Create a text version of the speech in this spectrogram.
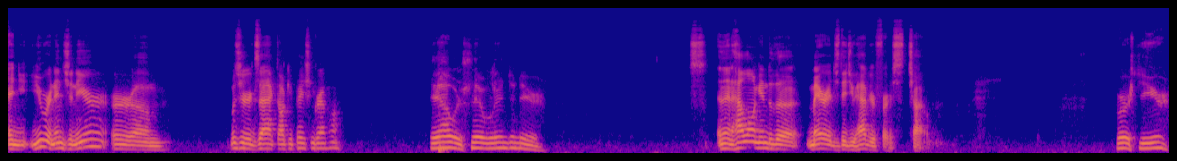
and you, were an engineer, or um, was your exact occupation, Grandpa? Yeah, I was a civil engineer. And then, how long into the marriage did you have your first child? First year.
